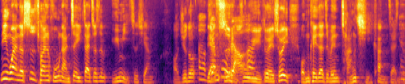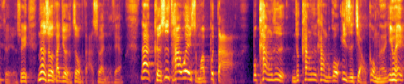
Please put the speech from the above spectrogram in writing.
另外呢，四川、湖南这一带这是鱼米之乡。哦，就是说粮食很富裕，对，所以我们可以在这边长期抗战就对了。所以那时候他就有这种打算的，这样。那可是他为什么不打不抗日？你说抗日抗不过，一直剿共呢？因为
